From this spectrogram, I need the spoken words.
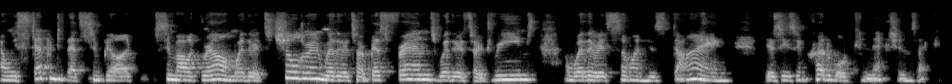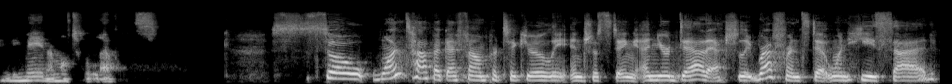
and we step into that symbolic symbolic realm whether it's children whether it's our best friends whether it's our dreams and whether it's someone who's dying there's these incredible connections that can be made on multiple levels So, one topic I found particularly interesting, and your dad actually referenced it when he said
